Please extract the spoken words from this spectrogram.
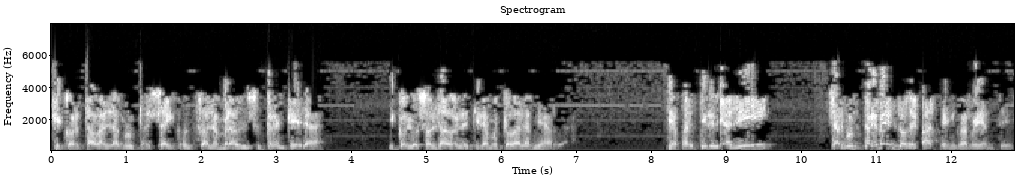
que cortaban la ruta 6 con su alambrado y su tranquera, y con los soldados le tiramos toda la mierda. Y a partir de allí se armó un tremendo debate en Corrientes.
